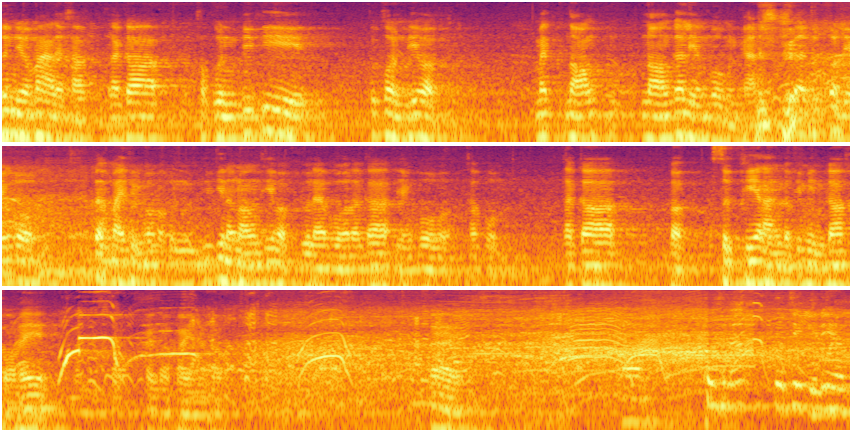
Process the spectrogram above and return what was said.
ขึ้นเยอะมากเลยครับ แล้วก็ขอบคุณพี่ๆทุกคนที่แบบแม่น้องน้องก็เลี้ยงโบเหมือนกัน เพื่อนทุกคนเลี้ยงโบ แต่หมายถึงว่าขอบคุณพี่ๆน้องๆที่แบบดูแลโบ แล้วก็เลี้ยงโบครับผม แล้วก็แบบศึกพี่อรันกับพี่มินก็ขอให้ไปต่อไปนะครับ ใช่คุณชนะตัวจริงอยู่นี่ครับ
